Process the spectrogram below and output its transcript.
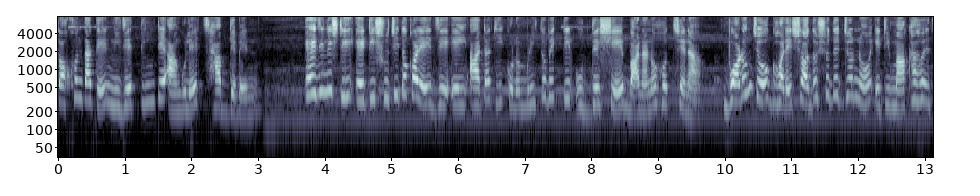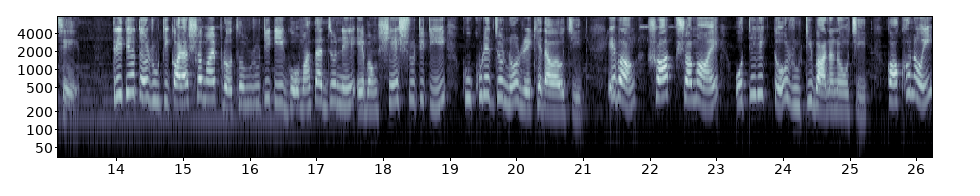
তখন তাতে নিজের তিনটে আঙ্গুলের ছাপ দেবেন। এই জিনিসটি এটি সূচিত করে যে এই আটাটি কোনো মৃত ব্যক্তির উদ্দেশ্যে বানানো হচ্ছে না। বরঞ্চ ঘরের সদস্যদের জন্য এটি মাখা হয়েছে। তৃতীয়ত, রুটি করার সময় প্রথম রুটিটি গোমাতার জন্য এবং শেষ রুটিটি কুকুরের জন্য রেখে দেওয়া উচিত এবং সব সময় অতিরিক্ত রুটি বানানো উচিত। কখনোই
